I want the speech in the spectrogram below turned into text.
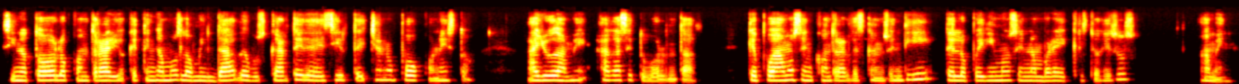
sino todo lo contrario, que tengamos la humildad de buscarte y de decirte, ya no puedo con esto, ayúdame, hágase tu voluntad, que podamos encontrar descanso en ti, te lo pedimos en nombre de Cristo Jesús. Amén.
